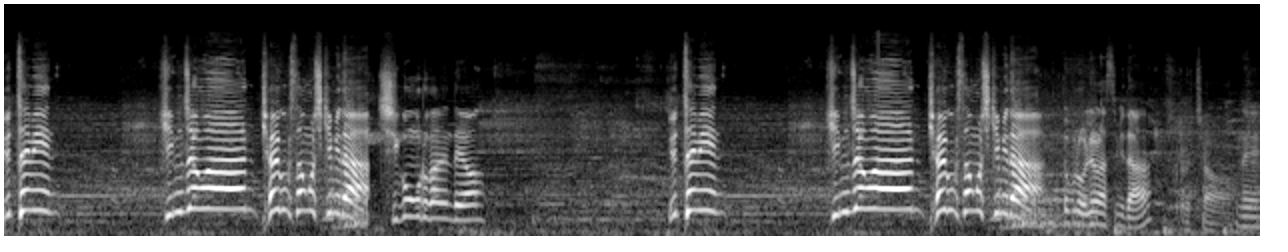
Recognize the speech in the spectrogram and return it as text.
유태민, 김정환 결국 성공시킵니다. 지공으로 가는데요. 유태민, 김정환 결국 성공시킵니다. 더블 올려놨습니다. 그렇죠. 네.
